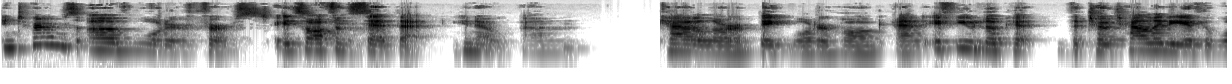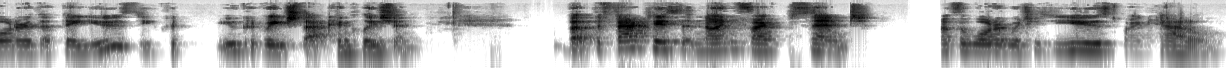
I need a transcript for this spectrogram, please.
in terms of water, first, it's often said that you know um, cattle are a big water hog, and if you look at the totality of the water that they use, you could you could reach that conclusion. But the fact is that 95% of the water which is used by cattle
